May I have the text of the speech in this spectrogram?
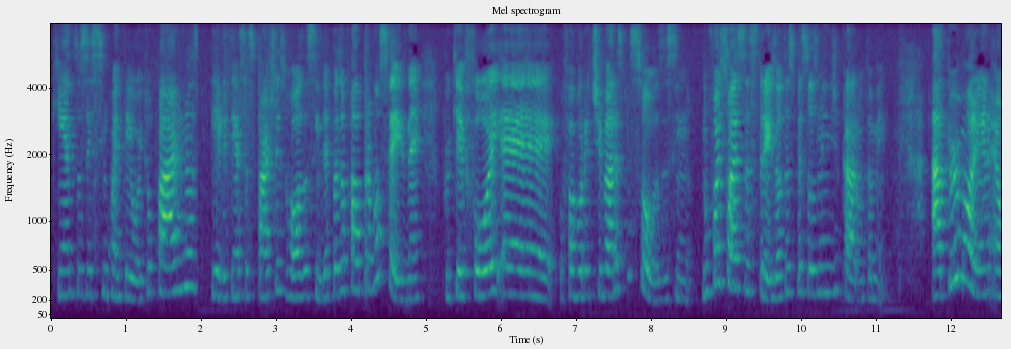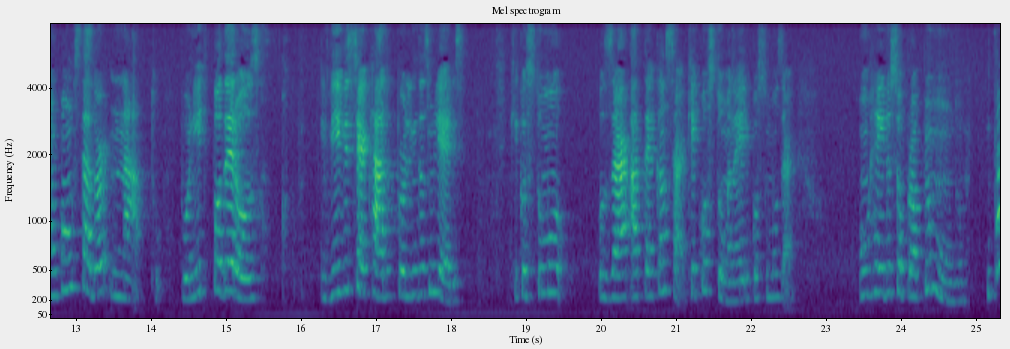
558 páginas e ele tem essas partes rosas, assim, depois eu falo pra vocês, né? Porque foi é, o favorito de várias pessoas, assim, não foi só essas três, outras pessoas me indicaram também. Arthur Moreno é um conquistador nato, bonito e poderoso, vive cercado por lindas mulheres que costuma usar até cansar. Que costuma, né? Ele costuma usar. Um rei do seu próprio mundo. Então,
